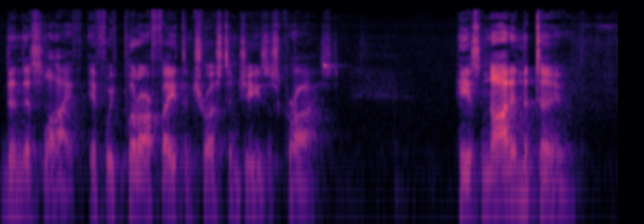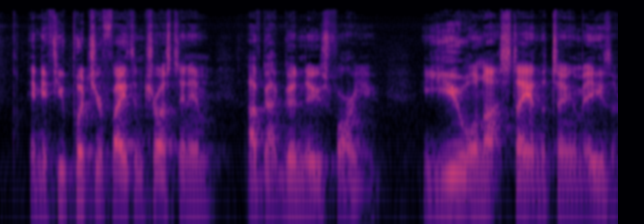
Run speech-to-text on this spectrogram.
than this life if we put our faith and trust in Jesus Christ. He is not in the tomb. And if you put your faith and trust in Him, I've got good news for you. You will not stay in the tomb either.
